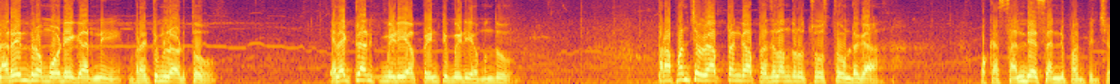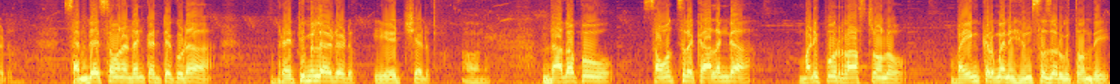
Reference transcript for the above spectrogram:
నరేంద్ర మోడీ గారిని బ్రతిమలాడుతూ ఎలక్ట్రానిక్ మీడియా ప్రింట్ మీడియా ముందు ప్రపంచవ్యాప్తంగా ప్రజలందరూ చూస్తూ ఉండగా ఒక సందేశాన్ని పంపించాడు. సందేశం అనడం కంటే కూడా బ్రతిమిలాడాడు ఏడ్చాడు. అవును. దాదాపు సంవత్సర కాలంగా మణిపూర్ రాష్ట్రంలో భయంకరమైన హింస జరుగుతోంది.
